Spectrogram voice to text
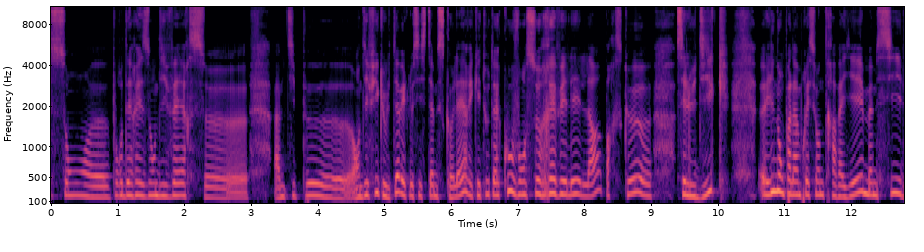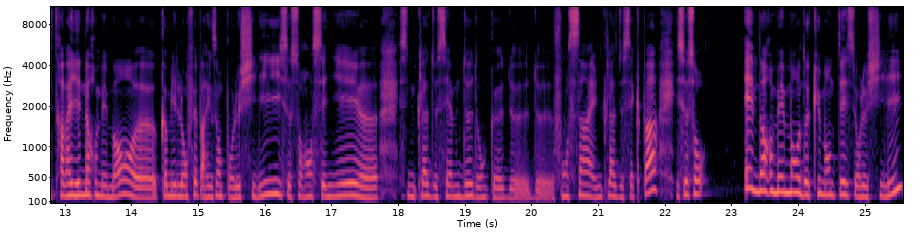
sont, pour des raisons diverses, un petit peu en difficulté avec le système scolaire et qui tout à coup vont se révéler là parce que c'est ludique. Ils n'ont pas l'impression de travailler, même s'ils travaillent énormément, comme ils l'ont fait par exemple pour le Chili. Ils se sont renseignés, c'est une classe de CM2, donc de, de Foncin et une classe de SECPA. Ils se sont énormément documenté sur le Chili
